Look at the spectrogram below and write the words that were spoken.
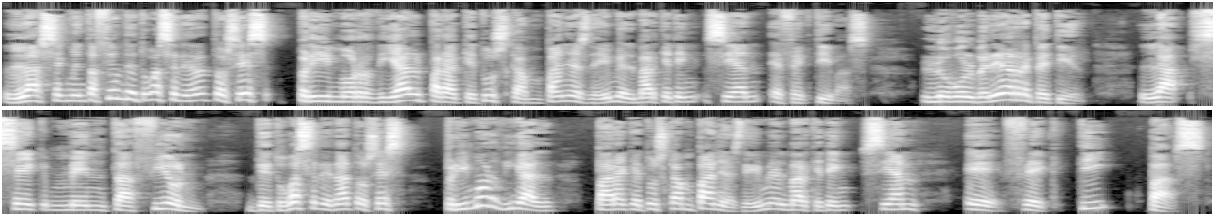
La segmentación de tu base de datos es primordial para que tus campañas de email marketing sean efectivas. Lo volveré a repetir. La segmentación de tu base de datos es primordial para que tus campañas de email marketing sean efectivas.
